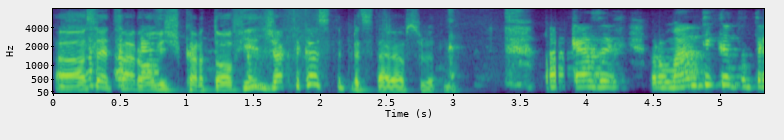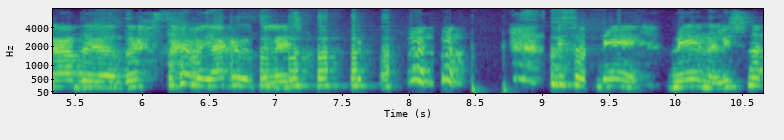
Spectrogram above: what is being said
а, след това ровиш картофи. Жак така се те представя абсолютно. Пак казах, романтиката трябва да я, да я оставим някъде далеч. Смисъл, не, не е налична.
